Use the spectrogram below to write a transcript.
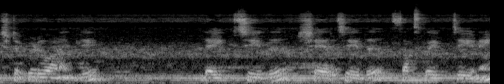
ഇഷ്ടപ്പെടുവാണെങ്കിൽ ലൈക്ക് ചെയ്ത് ഷെയർ ചെയ്ത് സബ്സ്ക്രൈബ് ചെയ്യണേ.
